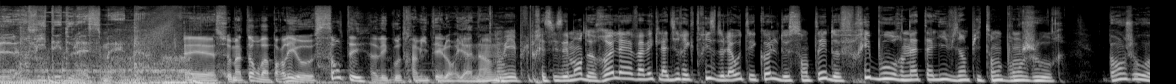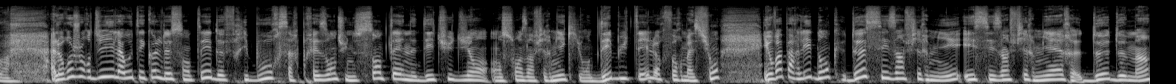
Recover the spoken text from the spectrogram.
L'invité de la semaine. Et ce matin, on va parler euh, santé avec votre invité Lauriane. hein. Oui, et plus précisément de relève avec la directrice de la Haute École de Santé de Fribourg, Nathalie Viens-Piton. Bonjour. Bonjour. Alors aujourd'hui, la Haute École de Santé de Fribourg, ça représente une centaine d'étudiants en soins infirmiers qui ont débuté leur formation. Et on va parler donc de ces infirmiers et ces infirmières de demain,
